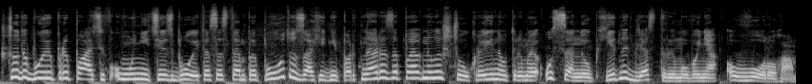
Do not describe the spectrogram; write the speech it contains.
Щодо боєприпасів, амуніції, зброї та систем ППО, то західні партнери запевнили, що Україна отримає усе необхідне для стримування ворога.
